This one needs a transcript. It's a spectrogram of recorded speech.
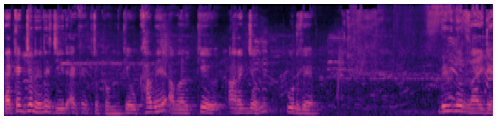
এক একজনের জির এক এক রকম। কেউ খাবে, আবার কেউ আরেকজন উঠবে। বিভিন্ন রাইডে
